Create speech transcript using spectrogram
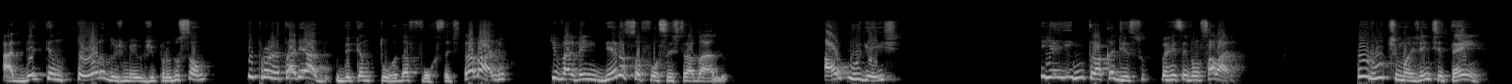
a detentora dos meios de produção, e o proletariado, o detentor da força de trabalho, que vai vender a sua força de trabalho ao burguês e, em troca disso, vai receber um salário. Por último, a gente tem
